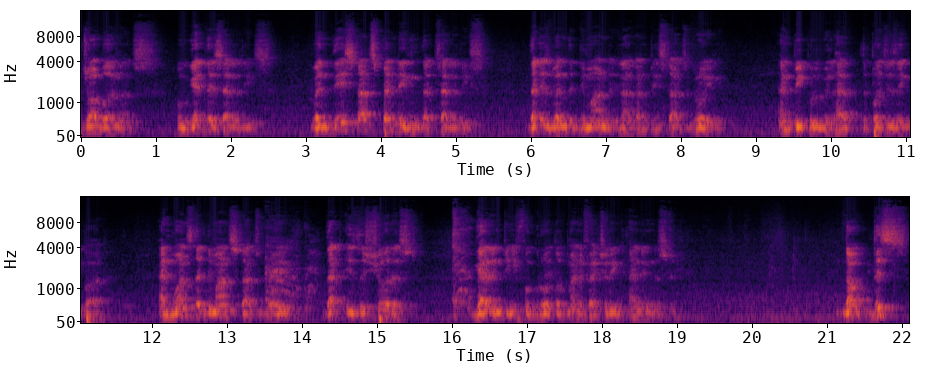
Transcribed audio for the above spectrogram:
job earners who get their salaries, when they start spending that salaries, that is when the demand in our country starts growing and people will have the purchasing power. And once the demand starts growing, that is the surest guarantee for growth of manufacturing and industry. Now, this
